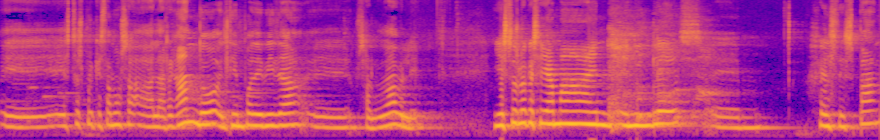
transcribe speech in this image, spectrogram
eh, esto es porque estamos alargando el tiempo de vida eh, saludable. Y esto es lo que se llama en, inglés eh, health span,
